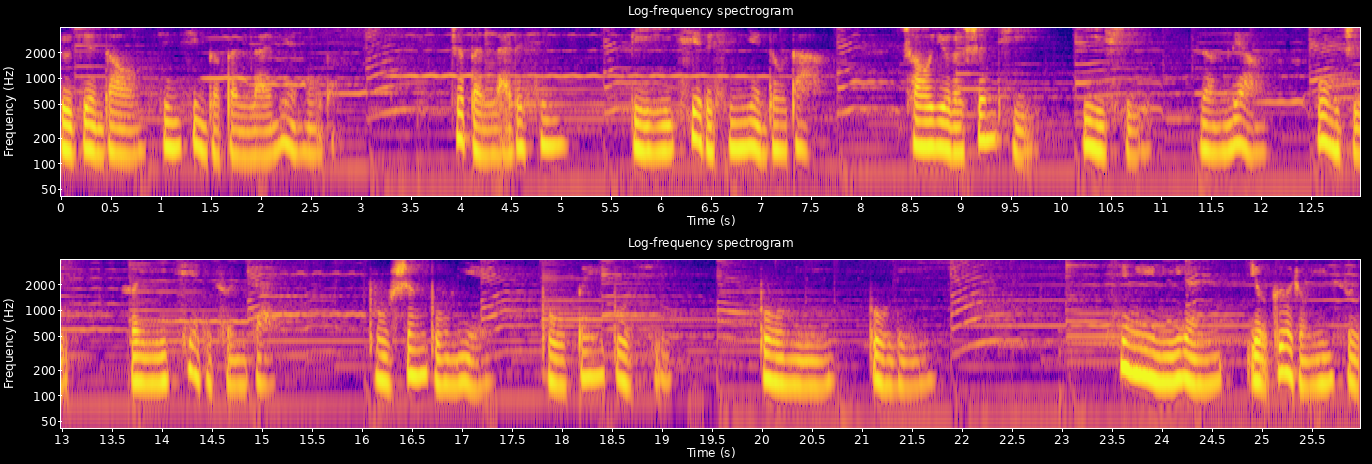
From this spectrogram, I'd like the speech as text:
就见到心性的本来面目了。这本来的心，比一切的心念都大，超越了身体、意识、能量、物质和一切的存在，不生不灭，不悲不喜，不迷不离。性欲迷人有各种因素，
